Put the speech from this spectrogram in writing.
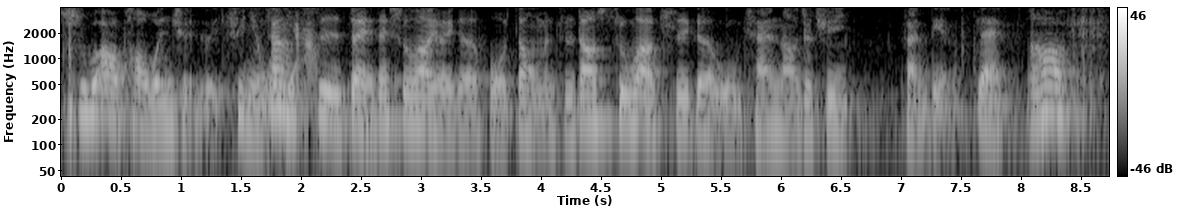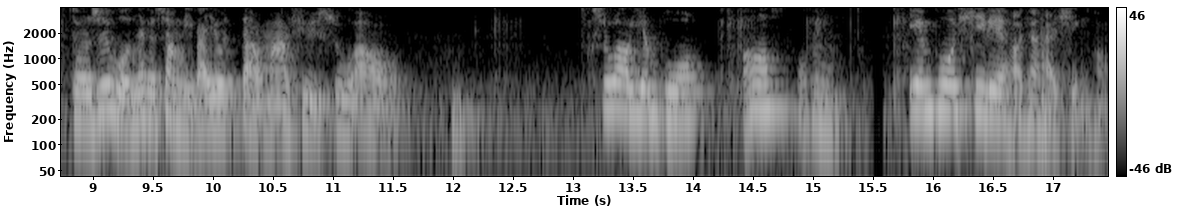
苏澳泡温泉，对去年我上次对在苏澳有一个活动，我们直到苏澳吃个午餐，然后就去饭店了。对，然后总之我那个上礼拜又带我妈去苏澳，苏澳烟坡哦，嗯，烟坡系列好像还行哈。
